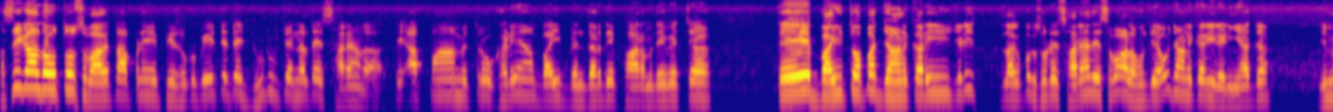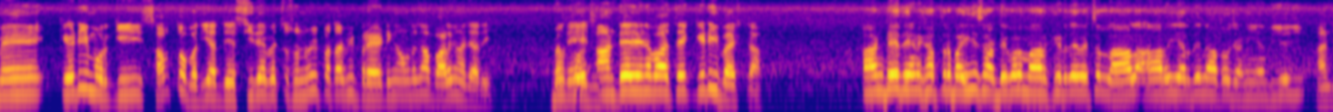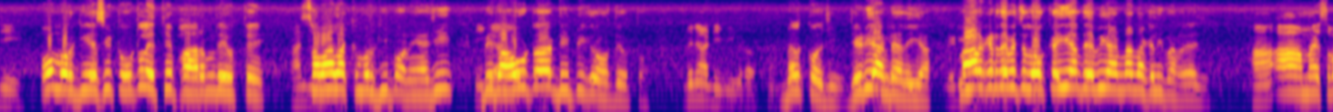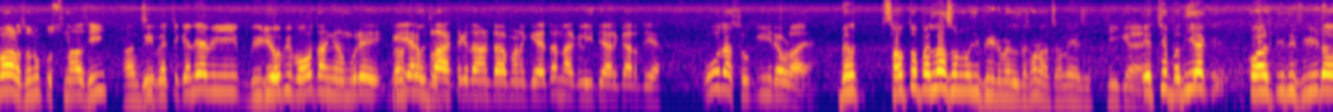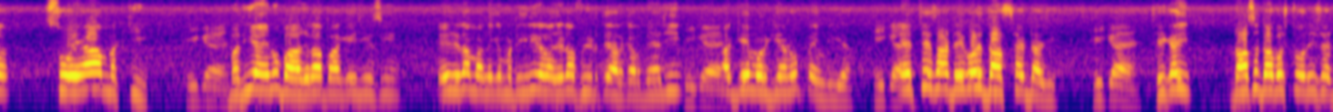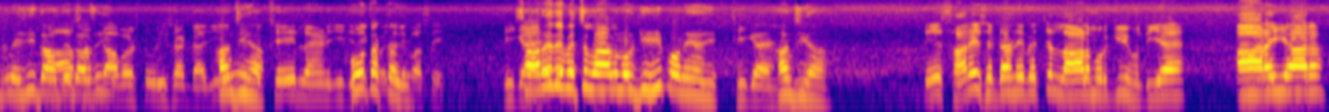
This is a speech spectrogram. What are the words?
ਸਤਿ ਸ਼੍ਰੀ ਅਕਾਲ ਦੋਸਤੋ ਸਵਾਗਤ ਆ ਆਪਣੇ ਫੇਸਬੁੱਕ ਪੇਜ ਤੇ ਤੇ YouTube ਚੈਨਲ ਤੇ ਸਾਰਿਆਂ ਦਾ। ਤੇ ਆਪਾਂ ਮਿੱਤਰੋ ਖੜੇ ਆ ਬਾਈ ਬਿੰਦਰ ਦੇ ਫਾਰਮ ਦੇ ਵਿੱਚ। ਤੇ ਬਾਈ ਤੋਂ ਆਪਾਂ ਜਾਣਕਾਰੀ ਜਿਹੜੀ ਲਗਭਗ ਤੁਹਾਡੇ ਸਾਰਿਆਂ ਦੇ ਸਵਾਲ ਹੁੰਦੇ ਆ ਉਹ ਜਾਣਕਾਰੀ ਲੈਣੀ ਆ ਅੱਜ। ਜਿਵੇਂ ਕਿਹੜੀ ਮੁਰਗੀ ਸਭ ਤੋਂ ਵਧੀਆ ਦੇਸੀ ਦੇ ਵਿੱਚ ਤੁਹਾਨੂੰ ਵੀ ਪਤਾ ਵੀ ਵੈਰਾਈਟੀਆਂ ਆਉਂਦੀਆਂ ਬਾਲੀਆਂ ਜ਼ਿਆਦੀ। ਬਿਲਕੁਲ ਤੇ ਆਂਡੇ ਦੇਣ ਵਾਸਤੇ ਕਿਹੜੀ ਬੈਸਟ ਆ? ਆਂਡੇ ਦੇਣ ਖਾਤਰ ਬਾਈ ਸਾਡੇ ਕੋਲ ਮਾਰਕੀਟ ਦੇ ਵਿੱਚ ਲਾਲ ਆਰ ਦੇ ਨਾਂ ਤੋਂ ਜਾਣੀ ਜਾਂਦੀ ਹੈ ਜੀ। ਹਾਂਜੀ। ਉਹ ਮੁਰਗੀ ਅਸੀਂ ਟੋਟਲ ਇੱਥੇ ਫਾਰਮ ਦੇ ਉੱਤੇ ਸਵਾ ਲੱਖ ਮੁਰਗੀ ਪਾਉਣੇ ਆ ਜੀ ਵਿਦਆਊਟ ਡੀਪੀ ਗਰੋਥ ਦੇ ਉੱਤੋਂ। ਬਿਨਾਂ ਡੀਬੀ ਕਰਾਸ ਤੋਂ। ਬਿਲਕੁਲ ਜੀ ਜਿਹੜੀ ਆਂਡਿਆਂ ਦੀ ਆ। ਮਾਰਕੀਟ ਦੇ ਵਿੱਚ ਲੋਕ ਕਹੀ ਜਾਂਦੇ ਆ ਵੀ ਆਂਡਾ ਨਕਲੀ ਬਣ ਰਿਹਾ ਜੀ। ਹਾਂ ਆ ਮੈਂ ਸਵਾਲ ਤੁਹਾਨੂੰ ਪੁੱਛਣਾ ਸੀ। ਵੀ ਵਿੱਚ ਕਹਿੰਦੇ ਆ ਵੀ ਵੀਡੀਓ ਵੀ ਬਹੁਤ ਆਈਆਂ ਮੂਰੇ ਵੀ ਯਾਰ ਪਲਾਸਟਿਕ ਦਾ ਆਂਡਾ ਬਣ ਗਿਆ ਇਹ ਤਾਂ ਨਕਲੀ ਤਿਆਰ ਕਰਦੇ ਆ। ਉਹ ਦੱਸੋ ਕੀ ਰੌਲਾ ਹੈ ਬਿਲ ਸਭ ਤੋਂ ਪਹਿਲਾਂ ਤੁਹਾਨੂੰ ਜੀ ਫੀਡ ਮਿਲ ਦਿਖਾਉਣਾ ਚਾਹੁੰਦੇ ਆ ਜੀ। ਠੀਕ ਹੈ। ਇੱਥੇ ਵਧੀਆ ਕੁਆਲਿਟੀ ਦੀ ਫੀਡ ਸੋਇਆ ਮੱਕੀ। ਠੀਕ ਹੈ। ਵਧੀਆ ਇਹਨੂੰ ਬਾਜਰਾ ਪਾ ਕੇ ਜੀ ਅਸੀਂ। ਇਹ ਜਿਹੜਾ ਮੰਨ ਕੇ ਮਟੀਰੀਅਲ ਆ ਜਿਹੜਾ ਫੀਡ ਤਿਆਰ ਕਰਦੇ ਆ ਜੀ ਠੀਕ ਹੈ। ਅੱਗੇ ਮੁਰਗੀਆਂ ਨੂੰ ਪੈਂਦੀ ਆ। ਠੀਕ ਹੈ। ਇੱਥੇ ਸਾਡੇ ਕੋਲ 10 ਸੈੱਡ ਆ ਜੀ। ਠੀਕ ਹੈ। ਠੀਕ ਹੈ ਜੀ? 10 ਡਬਲ ਸਟੋਰੀ ਸੈੱਡ ਨੇ ਜੀ 10 ਦੇ 10 ਹੀ। ਡਬਲ ਸਟੋਰੀ ਸੈੱਟ ਆ ਜੀ ਹਾਂਜੀ, ਹਾਂ। ਪਿੱਛੇ ਲੈਂਡ ਜੀ ਉਹ ਦੇਖੋ ਤੱਕ ਆ ਇਹਦੇ ਜੀ। ਪਾਸੇ। ਠੀਕ ਹੈ। ਸਾਰੇ ਦੇ ਵਿੱਚ ਲਾਲ ਮੁਰਗੀ ਹੀ ਪਾਉਣੇ ਆ ਜੀ। ਠੀਕ ਹੈ। ਹਾਂਜੀ ਹਾਂ। ਤੇ ਸਾਰੇ ਸਿੱਡਾਂ ਦੇ ਵਿੱਚ ਲਾਲ ਮੁਰਗੀ ਹੁੰਦੀ ਹੈ ਆਰ ਆਈ ਆਰ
